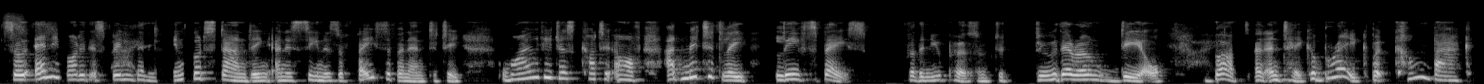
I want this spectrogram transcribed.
So anybody that's been there in good standing and is seen as a face of an entity, why would you just cut it off? Admittedly, leave space for the new person to do their own deal, but and, and take a break, but come back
